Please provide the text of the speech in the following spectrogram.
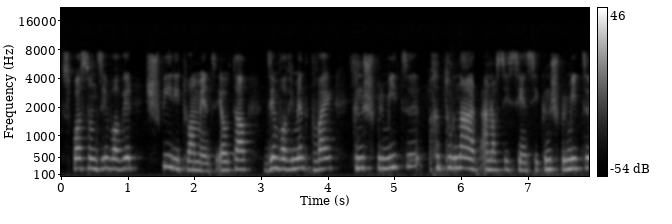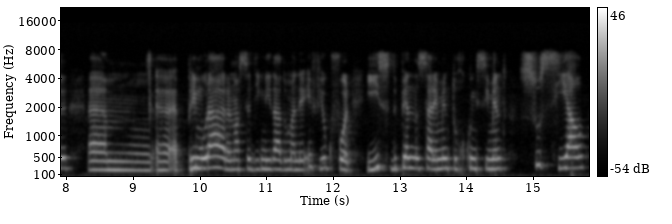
se possam desenvolver espiritualmente. É o tal desenvolvimento que vai que nos permite retornar à nossa essência, que nos permite um, aprimorar a nossa dignidade humana, enfim, o que for. E isso depende necessariamente do reconhecimento social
